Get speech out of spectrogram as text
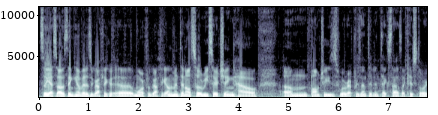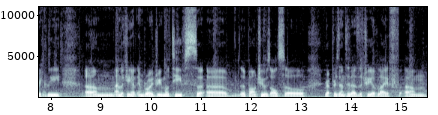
so yeah, so I was thinking of it as a graphic, uh, more of a graphic element, and also researching how um, palm trees were represented in textiles, like historically, um, and looking at embroidery motifs. Uh, the palm tree was also represented as the tree of life. Um,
